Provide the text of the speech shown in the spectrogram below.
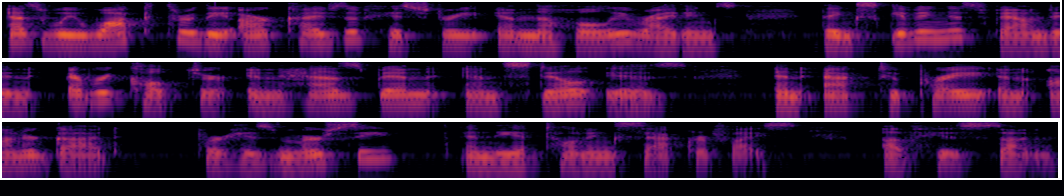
As we walk through the archives of history and the holy writings, Thanksgiving is found in every culture and has been and still is an act to pray and honor God for his mercy and the atoning sacrifice of his Son.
